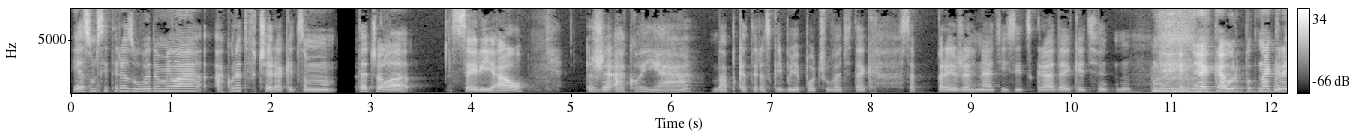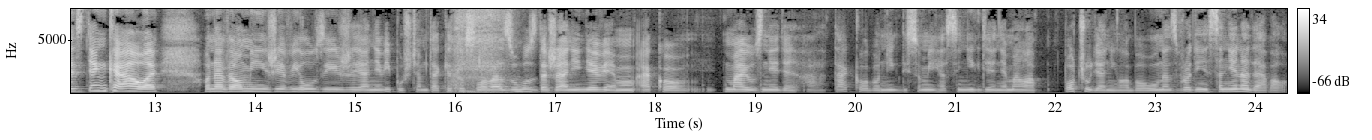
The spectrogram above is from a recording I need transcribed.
Ja som si teraz uvedomila, akurát včera, keď som natáčala seriál, že ako ja, babka teraz keď bude počúvať, tak sa prežehná tisíckrát, aj keď nie je nejaká urputná kresťanka, ale ona veľmi žije v ilúzii, že ja nevypúšťam takéto slova z úst že ani neviem, ako majú znieť a tak, lebo nikdy som ich asi nikde nemala počuť ani, lebo u nás v rodine sa nenadávalo.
